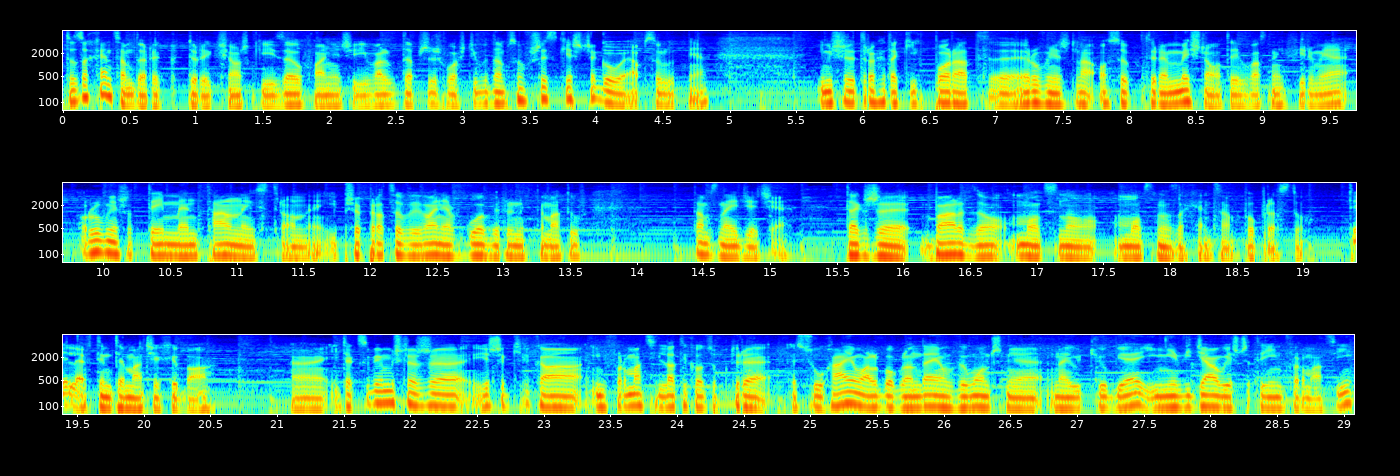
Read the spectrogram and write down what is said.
to zachęcam do lektury książki Zaufanie, czyli Waluta Przyszłości, bo tam są wszystkie szczegóły absolutnie. I myślę, że trochę takich porad e, również dla osób, które myślą o tej własnej firmie, również od tej mentalnej strony i przepracowywania w głowie różnych tematów, tam znajdziecie. Także bardzo mocno, mocno zachęcam po prostu. Tyle w tym temacie chyba. E, I tak sobie myślę, że jeszcze kilka informacji dla tych osób, które słuchają albo oglądają wyłącznie na YouTubie i nie widziały jeszcze tej informacji.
